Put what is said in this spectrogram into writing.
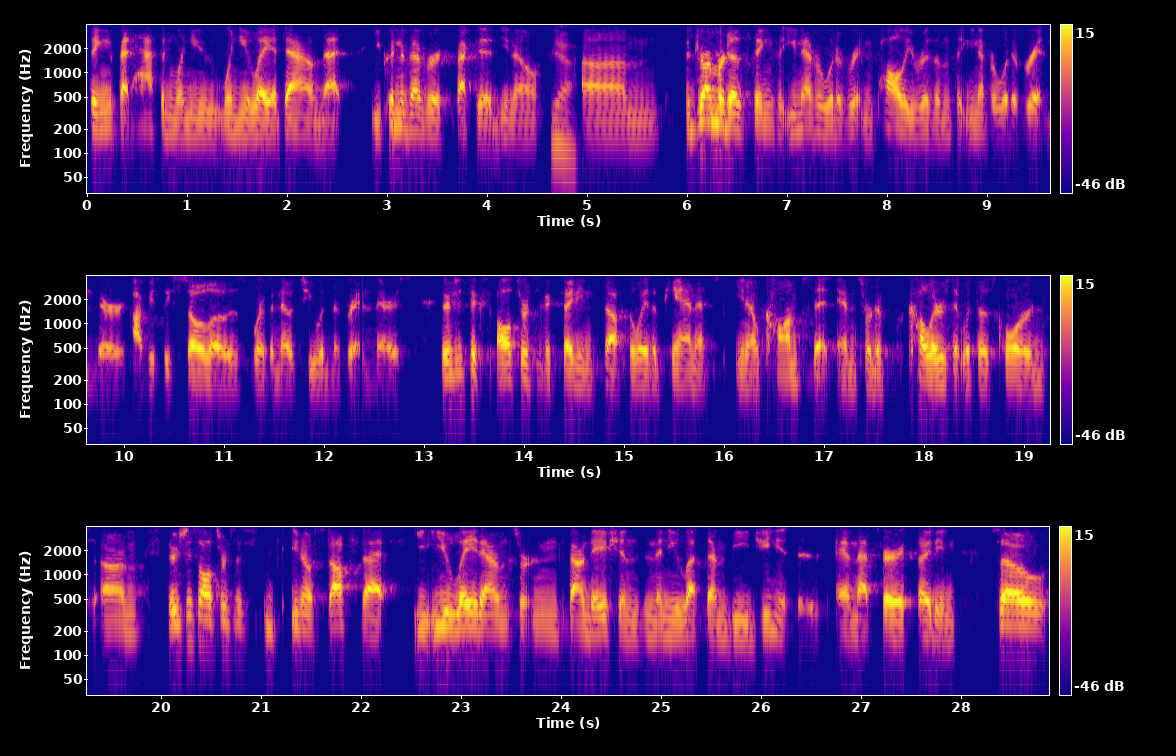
things that happen when you when you lay it down that you couldn't have ever expected. You know, Yeah. um, the drummer does things that you never would have written, polyrhythms that you never would have written. There are obviously solos where the notes you wouldn't have written. There's there's just ex- all sorts of exciting stuff. The way the pianist, you know, comps it and sort of colors it with those chords. Um, there's just all sorts of you know stuff that you, you lay down certain foundations and then you let them be geniuses, and that's very exciting. So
